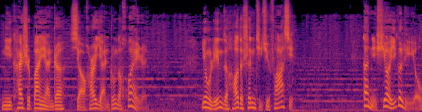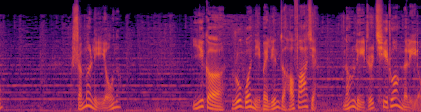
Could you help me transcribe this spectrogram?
你开始扮演着小孩眼中的坏人，用林子豪的身体去发泄。但你需要一个理由，什么理由呢？一个如果你被林子豪发现，能理直气壮的理由。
